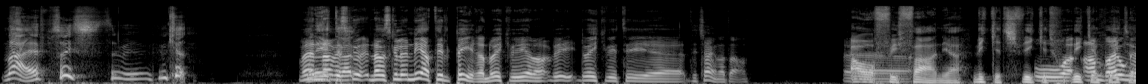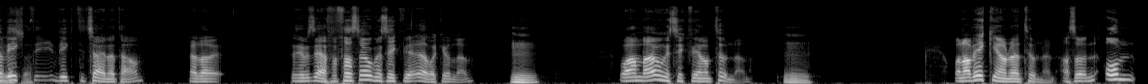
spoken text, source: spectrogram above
Nej, precis. Var kul. Men, Men när, vi va- skulle, när vi skulle ner till piren då gick vi, igenom, då gick vi till, eh, till Chinatown. Ja, Eh, fy fan ja. Vilket, vilket, och vilken andra gången vi vi gick till Chinatown. Eller, ska vi säga, för första gången så gick vi över kullen. Mm. Och andra gången så gick vi genom tunneln. Mm. Och när vi gick genom den tunneln, alltså om,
